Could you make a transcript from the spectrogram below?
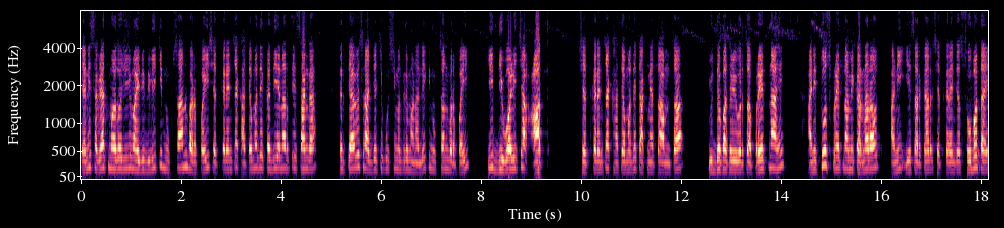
त्यांनी सगळ्यात महत्वाची जी माहिती दिली की नुकसान भरपाई शेतकऱ्यांच्या खात्यामध्ये कधी येणार ते सांगा. तर त्यावेळेस राज्याचे कृषी मंत्री म्हणाले की नुकसान भरपाई ही दिवाळीच्या आत शेतकऱ्यांच्या खात्यामध्ये टाकण्याचा आमचा युद्ध पातळीवरचा प्रयत्न आहे. आणि तोच प्रयत्न आम्ही करणार आहोत. आणि हे सरकार शेतकऱ्यांच्या सोबत आहे.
